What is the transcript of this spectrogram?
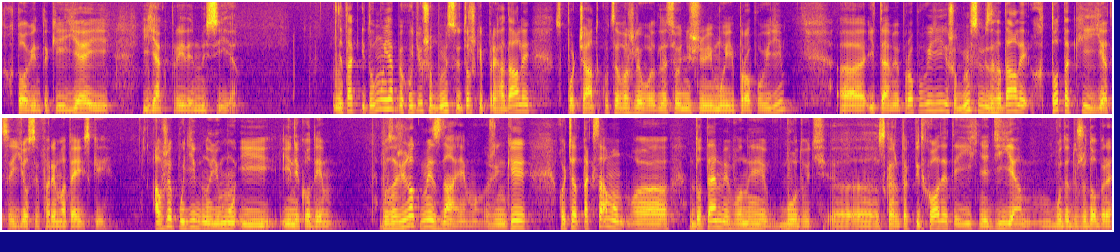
хто він такий є і, як прийде Месія. Так, і тому я би хотів, щоб ми собі трошки пригадали спочатку, це важливо для сьогоднішньої моєї проповіді е, і теми проповіді, щоб ми собі згадали, хто такий є цей Йосиф Ариматейський, а вже подібно йому і, і Никодим. Бо за жінок ми знаємо, жінки, хоча так само е, до теми вони будуть, е, скажімо так, підходити, їхня дія буде дуже добре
